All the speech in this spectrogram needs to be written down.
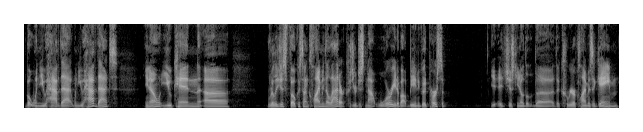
But when you have that, when you have that, you know, you can uh, really just focus on climbing the ladder because you're just not worried about being a good person. It's just you know the the, the career climb is a game,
